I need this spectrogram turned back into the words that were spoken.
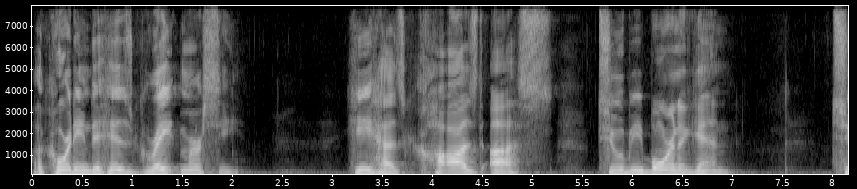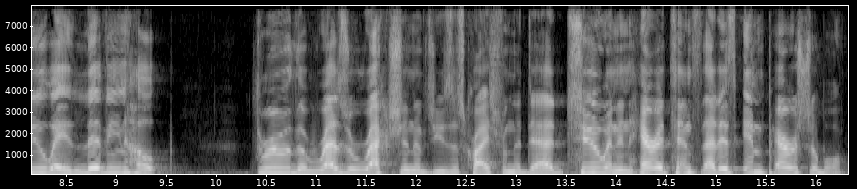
According to his great mercy, he has caused us to be born again to a living hope through the resurrection of Jesus Christ from the dead to an inheritance that is imperishable,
